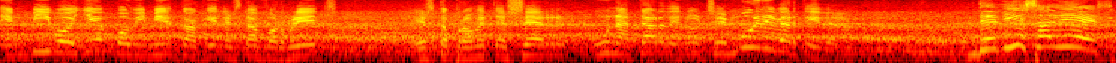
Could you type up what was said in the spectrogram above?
en vivo y en movimiento aquí en Stamford Bridge. Esto promete ser una tarde-noche muy divertida. De 10 a 10,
